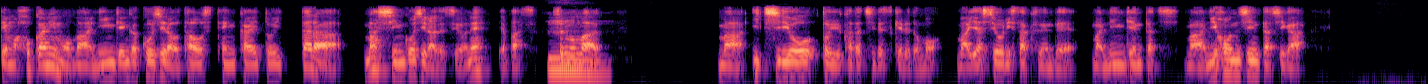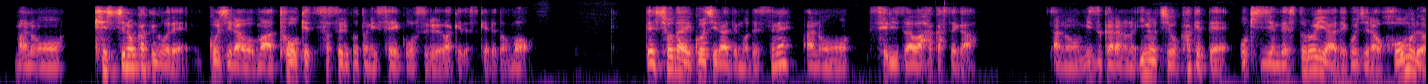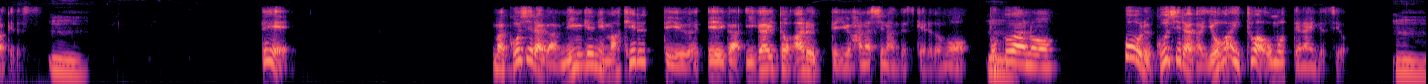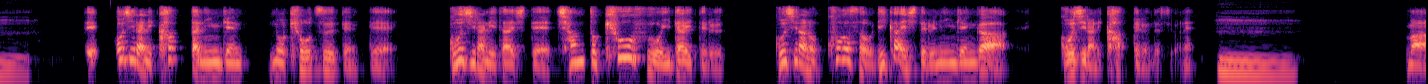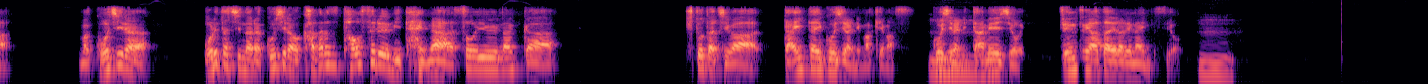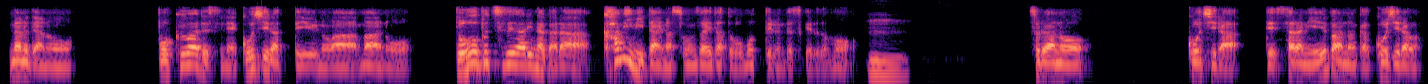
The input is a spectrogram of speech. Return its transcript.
でも他にもまあ人間がゴジラを倒す展開といったら、まあ、シン・ゴジラですよね。やっぱそれもまあ、まあ一応という形ですけれども、まあ、ヤシオリ作戦で、まあ、人間たち、まあ、日本人たちが、あの決死の覚悟でゴジラをまあ凍結させることに成功するわけですけれども、で初代ゴジラでもですね、あの芹沢博士があの自らの命を懸けてオキシジェンデストロイヤーでゴジラを葬るわけです。うん。で、まあ、ゴジラが人間に負けるっていう映画意外とあるっていう話なんですけれども僕はあの、ポールゴジラが弱いとは思ってないんですよ。うん。でゴジラに勝った人間の共通点ってゴジラに対してちゃんと恐怖を抱いてるゴジラの怖さを理解してる人間がゴジラに勝ってるんですよね。うん。まあ、まあ、ゴジラ、俺たちならゴジラを必ず倒せるみたいな、そういうなんか、人たちは大体ゴジラに負けます。ゴジラにダメージを全然与えられないんですよ。うん。なので、あの、僕はですね、ゴジラっていうのは、まあ、あの、動物でありながら、神みたいな存在だと思ってるんですけれども、うん。それはあの、ゴジラで、さらに言えば、なんかゴジラは、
